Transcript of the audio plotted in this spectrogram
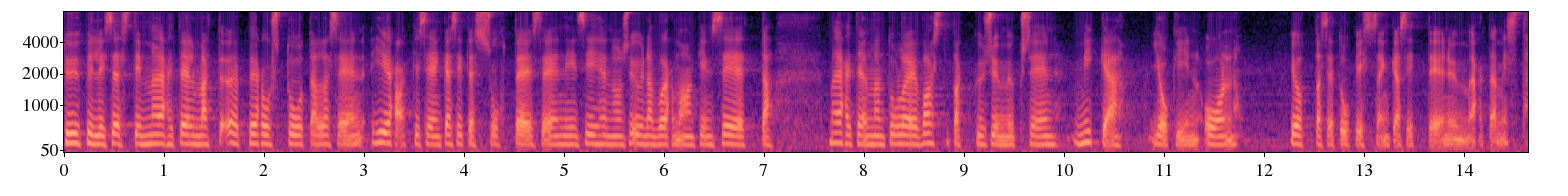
tyypillisesti määritelmät perustuu tällaiseen hierarkkiseen käsitesuhteeseen, niin siihen on syynä varmaankin se, että määritelmän tulee vastata kysymykseen, mikä jokin on, jotta se tukisi sen käsitteen ymmärtämistä.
